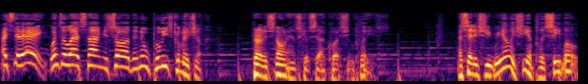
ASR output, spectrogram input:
I said, hey, when's the last time you saw the new police commissioner? Curtis, don't ask us that question, please. I said, is she real? Is she a placebo?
